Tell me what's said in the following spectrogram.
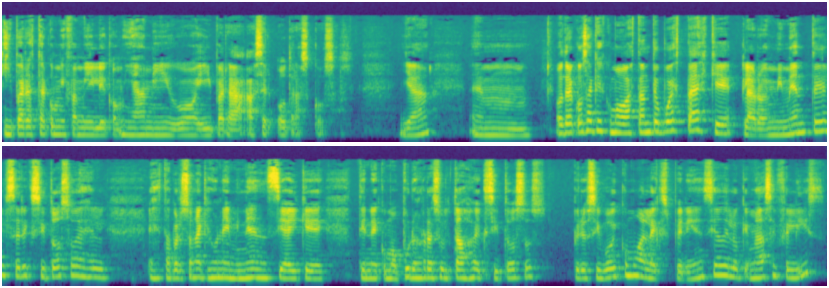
y para estar con mi familia y con mis amigos y para hacer otras cosas. ¿Ya? Em, otra cosa que es como bastante opuesta es que, claro, en mi mente el ser exitoso es, el, es esta persona que es una eminencia y que tiene como puros resultados exitosos, pero si voy como a la experiencia de lo que me hace feliz,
